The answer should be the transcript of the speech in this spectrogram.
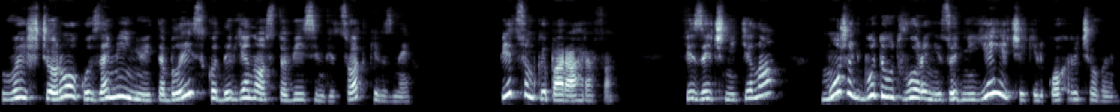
ви щороку замінюєте близько 98% з них. Підсумки параграфа. Фізичні тіла можуть бути утворені з однієї чи кількох речовин.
